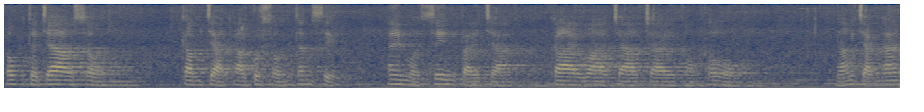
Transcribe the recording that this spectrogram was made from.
พระพุทธเจ้าทรงกำจัดอกุศลทั้งสิบให้หมดสิ้นไปจากกายวาจาใจของพระองค์ หลังจากนั้น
